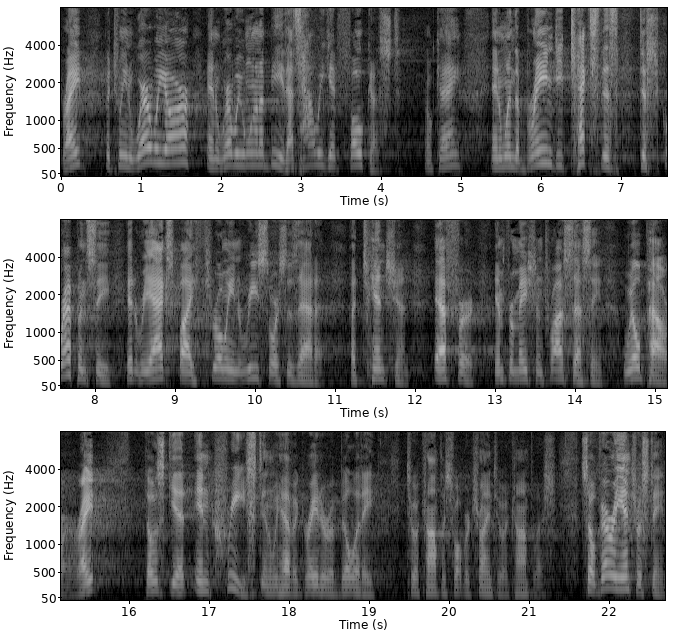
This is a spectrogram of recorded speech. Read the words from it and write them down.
right? Between where we are and where we want to be. That's how we get focused, okay? And when the brain detects this discrepancy, it reacts by throwing resources at it attention, effort, information processing, willpower, right? Those get increased, and we have a greater ability to accomplish what we're trying to accomplish. So, very interesting.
